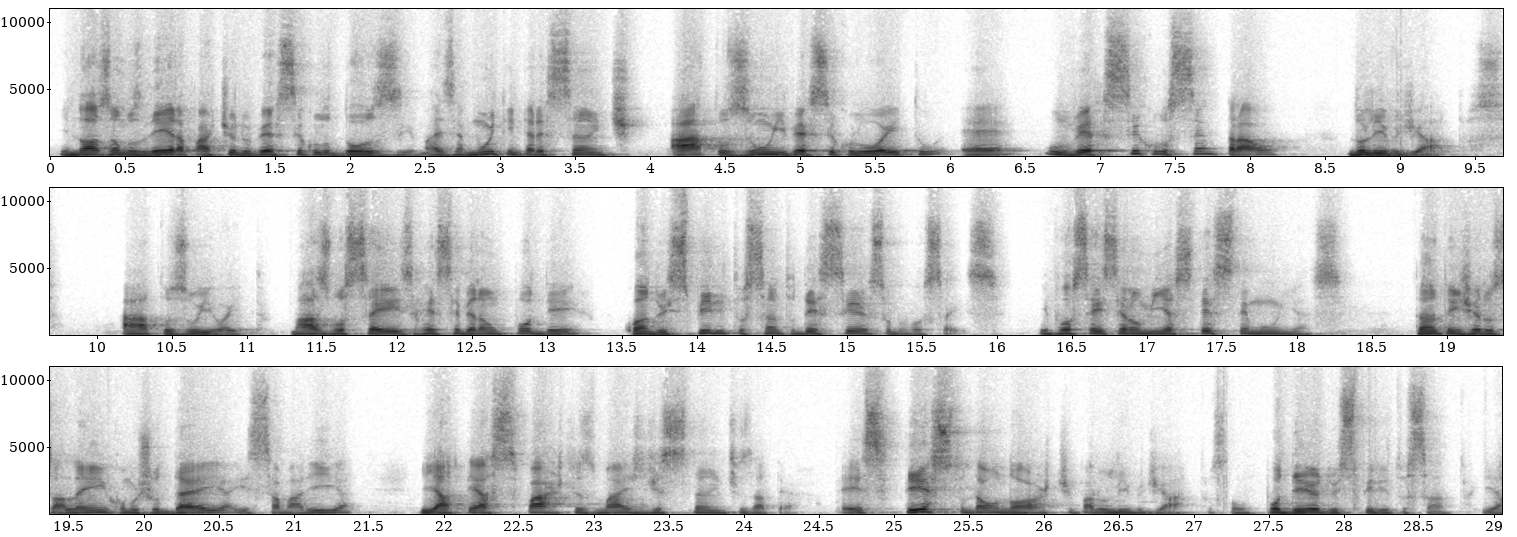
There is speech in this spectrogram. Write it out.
E nós vamos ler a partir do versículo 12, mas é muito interessante. Atos 1 e versículo 8 é o versículo central do livro de Atos. Atos 1 e 8. Mas vocês receberão poder quando o Espírito Santo descer sobre vocês. E vocês serão minhas testemunhas, tanto em Jerusalém como Judéia e Samaria e até as partes mais distantes da terra. Esse texto dá o um norte para o livro de Atos, o poder do Espírito Santo e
